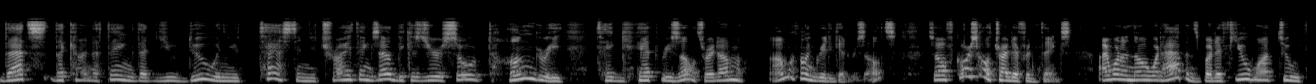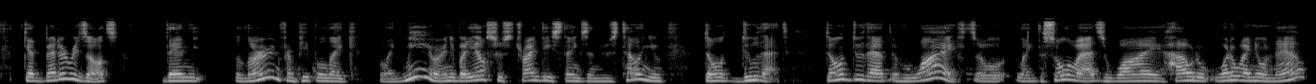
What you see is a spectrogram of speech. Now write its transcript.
that's the kind of thing that you do when you test and you try things out because you're so hungry to get results right? I'm I'm hungry to get results. So of course I'll try different things. I want to know what happens but if you want to get better results then learn from people like like me or anybody else who's tried these things and who's telling you don't do that. Don't do that. And why? So like the solo ads why how do what do I know now?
